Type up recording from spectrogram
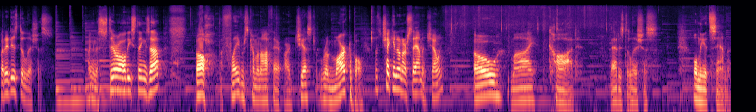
but it is delicious. I'm gonna stir all these things up. Oh, the flavors coming off there are just remarkable. Let's check in on our salmon, shall we? Oh my God, that is delicious. Only it's salmon.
